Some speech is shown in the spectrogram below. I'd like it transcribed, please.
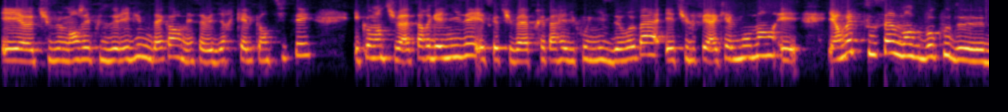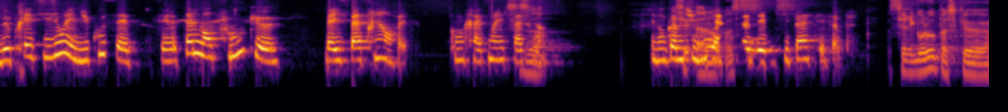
Et euh, tu veux manger plus de légumes, d'accord, mais ça veut dire quelle quantité Et comment tu vas t'organiser? Est-ce que tu vas préparer du coup une liste de repas Et tu le fais à quel moment? Et, et en fait, tout ça manque beaucoup de, de précision et du coup, c'est, c'est tellement flou que bah, il se passe rien en fait. Concrètement, il se passe rien. Et donc, comme tu dis, la des petits pas, c'est top c'est rigolo parce que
